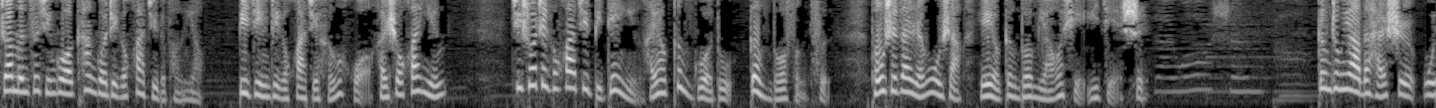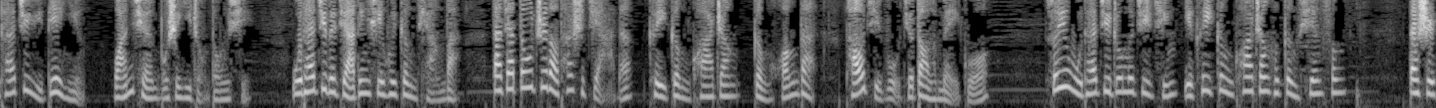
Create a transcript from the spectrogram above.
专门咨询过看过这个话剧的朋友，毕竟这个话剧很火，很受欢迎。据说这个话剧比电影还要更过度，更多讽刺。同时，在人物上也有更多描写与解释。更重要的还是，舞台剧与电影完全不是一种东西。舞台剧的假定性会更强吧？大家都知道它是假的，可以更夸张、更荒诞，跑几步就到了美国。所以，舞台剧中的剧情也可以更夸张和更先锋。但是，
